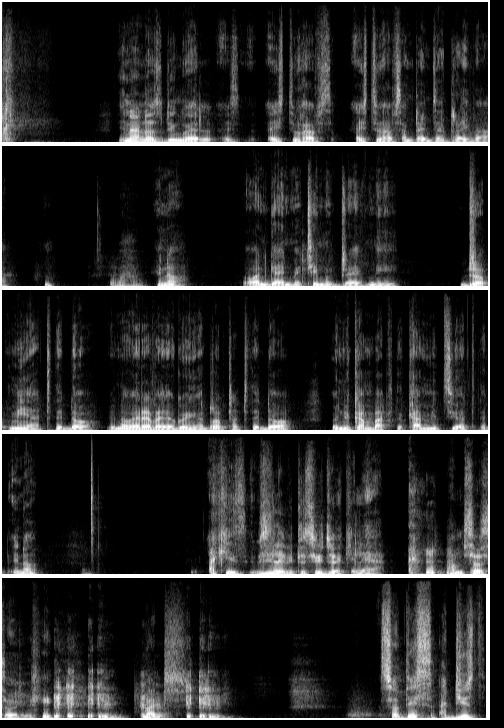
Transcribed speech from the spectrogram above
You know, when I was doing well, I, used to have I used to have sometimes a driver. Wow. You know, one guy in my team would drive me, drop me at the door. You know, wherever you're going, you're dropped at the door. When you come back the car meets you at the you know. Aki zile vitu siujiwekelea i'm so sorry. But so this i'd used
